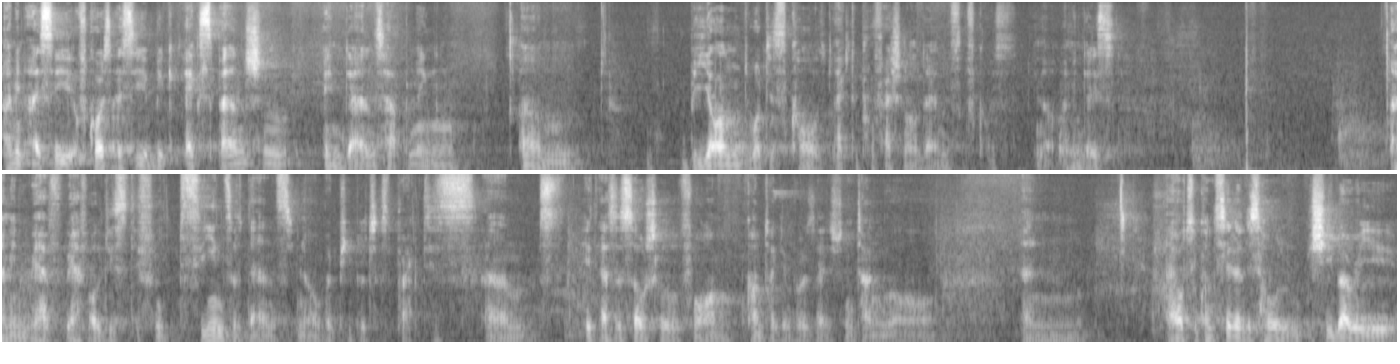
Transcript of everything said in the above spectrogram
I mean, I see, of course, I see a big expansion in dance happening um, beyond what is called like the professional dance. Of course, you know, I mean, there's I mean, we have we have all these different scenes of dance, you know, where people just practice um, it as a social form, contact improvisation, tango, and I also consider this whole shibari,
